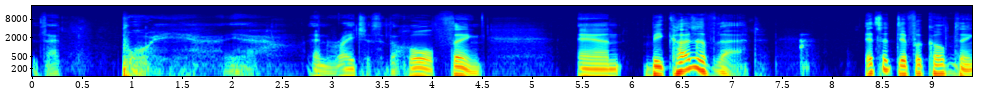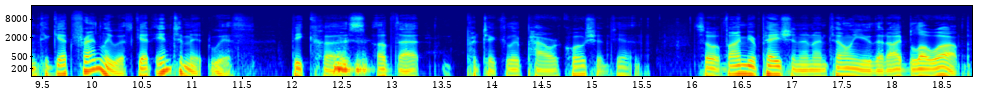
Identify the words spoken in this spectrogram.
That boy, yeah, and righteous, the whole thing, and because of that, it's a difficult thing to get friendly with, get intimate with, because mm-hmm. of that particular power quotient. Yeah. So if I'm your patient and I'm telling you that I blow up,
